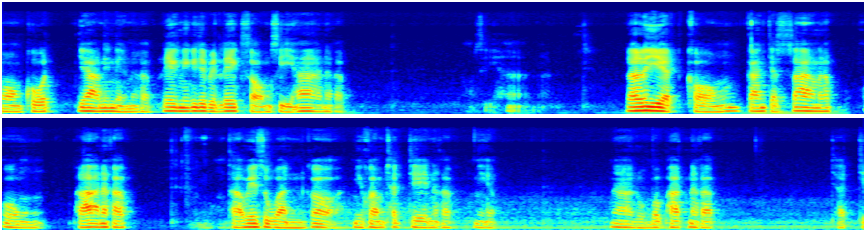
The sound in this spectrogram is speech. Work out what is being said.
มองโค้ดยากนิดหนึ่งนะครับ เลขนี้ก็จะเป็นเลขสองสี่ห้านะครับสี่ห้ารายละเอียดของการจัดสร้างนะครับ องค์พระนะครับท้าเวสสุวรรณก็มีความชัดเจนนะครับนี่ครับหน้าหลวงประพัดนะครับ ชัดเจ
